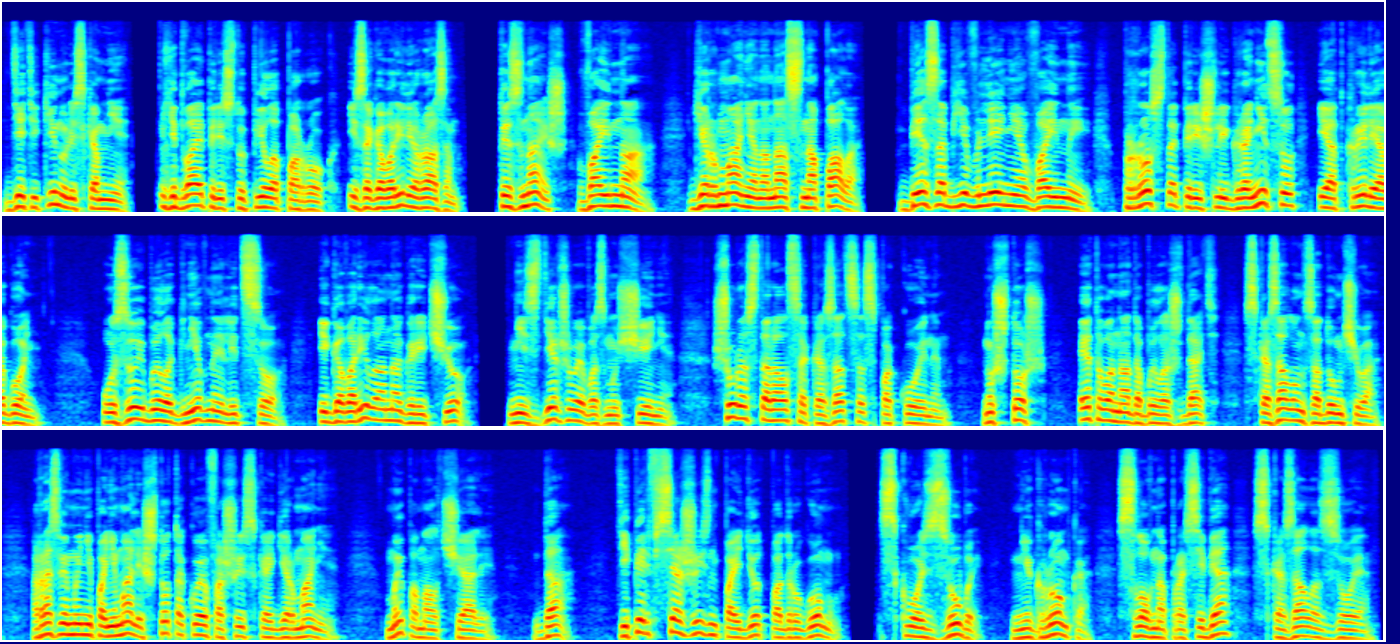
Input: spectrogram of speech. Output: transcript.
Дети кинулись ко мне, едва я переступила порог, и заговорили разом. «Ты знаешь, война! Германия на нас напала! Без объявления войны, просто перешли границу и открыли огонь. У Зои было гневное лицо, и говорила она горячо, не сдерживая возмущения. Шура старался казаться спокойным. «Ну что ж, этого надо было ждать», — сказал он задумчиво. «Разве мы не понимали, что такое фашистская Германия?» Мы помолчали. «Да, теперь вся жизнь пойдет по-другому». Сквозь зубы, негромко, словно про себя, сказала Зоя.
